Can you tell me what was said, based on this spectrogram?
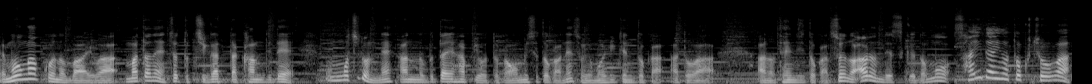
盲学校の場合は、またね、ちょっと違った感じで、もちろんね、あの舞台発表とかお店とかね、そういう模擬店とか、あとはあの展示とか、そういうのあるんですけども、最大の特徴は、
